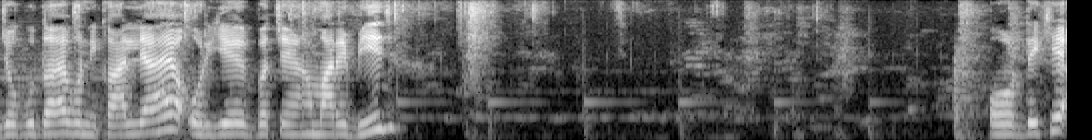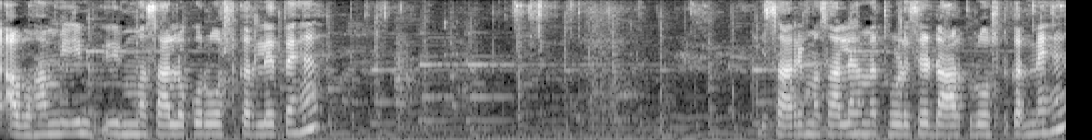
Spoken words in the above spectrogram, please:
जो गुदा है वो निकाल लिया है और ये बचे हैं हमारे बीज। और देखिए, अब हम इन इन मसालों को रोस्ट कर लेते हैं। ये सारे मसाले हमें थोड़े से डार्क रोस्ट करने हैं।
